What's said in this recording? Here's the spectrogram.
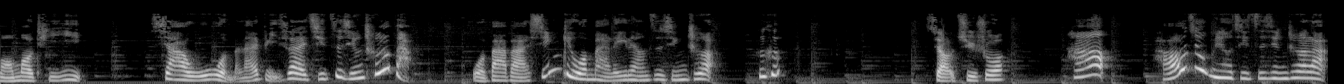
毛毛提议：“下午我们来比赛骑自行车吧！我爸爸新给我买了一辆自行车。”呵呵。小趣说：“好，好久没有骑自行车啦。”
